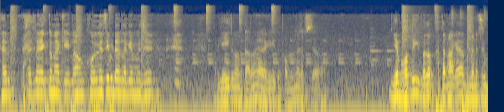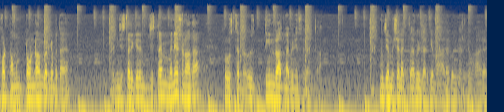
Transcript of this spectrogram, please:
घर मतलब एक तो मैं अकेला हूँ खोलने से भी डर लगे मुझे। यही तो मैं बता रहा हूँ यार यही तो प्रॉब्लम है सबसे ज़्यादा। ये बहुत ही मतलब खतरनाक है मैंने तो बहुत टाउन टोन डाउन करके बताया। लेकिन जिस तरीके से जिस टाइम मैंने सुना था तो उस तरह तीन रात मैं भी नहीं सोया था। मुझे हमेशा लगता था कोई घर के बाहर है कोई घर के बाहर है।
